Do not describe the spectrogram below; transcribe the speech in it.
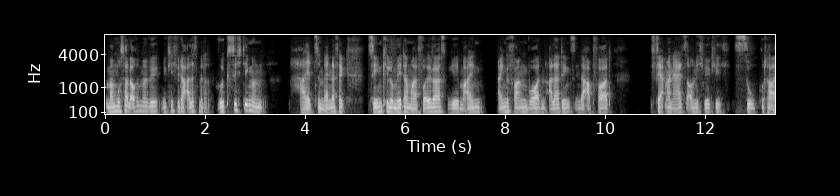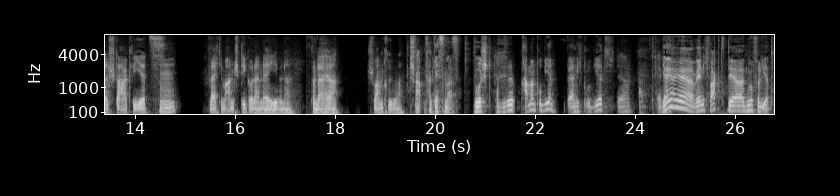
man muss halt auch immer wi- wirklich wieder alles mit rücksichtigen und ja, jetzt im Endeffekt zehn Kilometer mal Vollgas gegeben, ein, eingefangen worden, allerdings in der Abfahrt fährt man ja jetzt auch nicht wirklich so brutal stark wie jetzt Mhm. vielleicht im Anstieg oder in der Ebene. Von daher Schwamm drüber. Schwamm, vergessen was. Wurscht. Kann man probieren. Wer nicht probiert, der, der Ja, ja, ja, ja. Wer nicht wagt, der nur verliert.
